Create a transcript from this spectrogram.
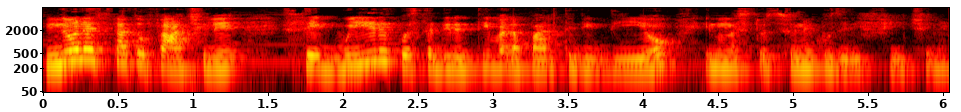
non è stato facile seguire questa direttiva da parte di Dio in una situazione così difficile.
